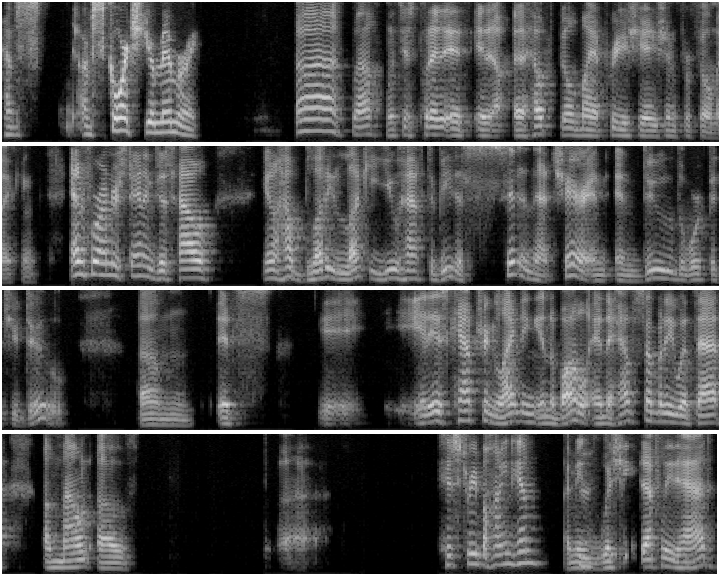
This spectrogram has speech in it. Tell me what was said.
have have scorched your memory? Uh, well, let's just put it, it, it, it helped build my appreciation for filmmaking and for understanding just how, you know, how bloody lucky you have to be to sit in that chair and, and do the work that you do. Um, it's, it, it is capturing lightning in the bottle and to have somebody with that amount of, uh, history behind him. I mean, which he definitely had,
